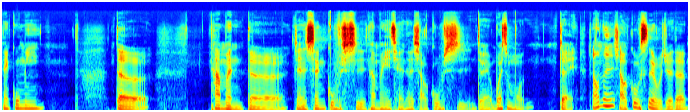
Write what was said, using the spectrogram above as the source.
美姑咪的他们的人生故事，他们以前的小故事，对，为什么对？然后那些小故事，我觉得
